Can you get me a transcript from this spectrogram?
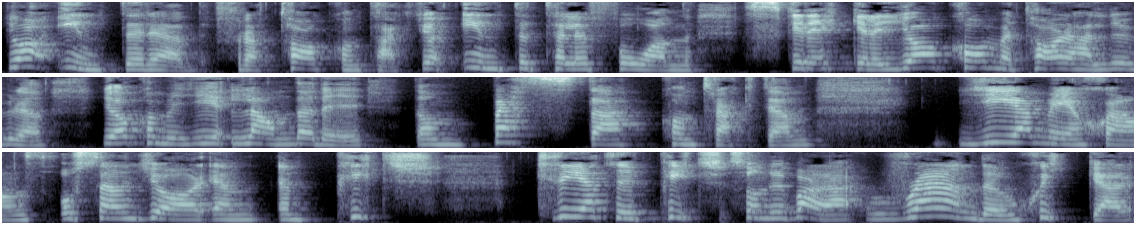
Jag är inte rädd för att ta kontakt. Jag är inte telefonskräck eller jag kommer ta den här luren. Jag kommer ge, landa dig de bästa kontrakten. Ge mig en chans och sen gör en, en pitch kreativ pitch som du bara random skickar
